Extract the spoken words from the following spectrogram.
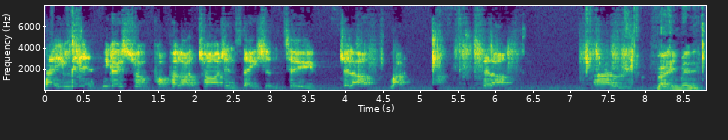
thirty minutes. He goes to a proper like charging station to fill up, like fill up." Um, 30 minutes.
